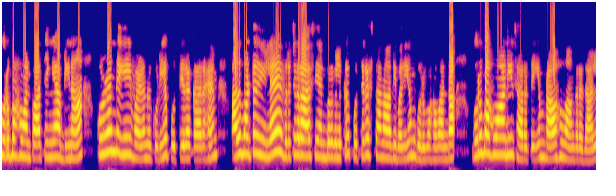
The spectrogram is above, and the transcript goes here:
குரு பகவான் பார்த்தீங்க அப்படின்னா குழந்தையை வழங்கக்கூடிய புத்திரக்காரகன். அது மட்டும் இல்ல விருச்சகராசி அன்பர்களுக்கு புத்திரஸ்தானாதிபதியும் குரு பகவான் தான். குரு பகவானின் சாரத்தையும் ராகு வாங்குறதால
